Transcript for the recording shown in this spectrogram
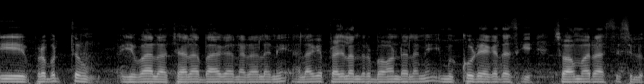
ఈ ప్రభుత్వం ఇవాళ చాలా బాగా నడాలని అలాగే ప్రజలందరూ బాగుండాలని ముక్కుడు ఏకాదశికి స్వామివారి ఆశీస్సులు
